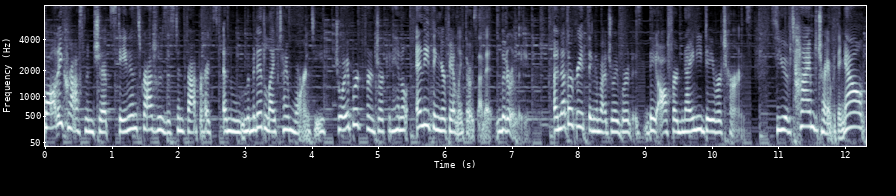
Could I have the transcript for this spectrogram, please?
Quality craftsmanship, stain and scratch resistant fabrics, and limited lifetime warranty, Joybird Furniture can handle anything your family throws at it, literally. Another great thing about Joybird is they offer 90 day returns. So you have time to try everything out,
